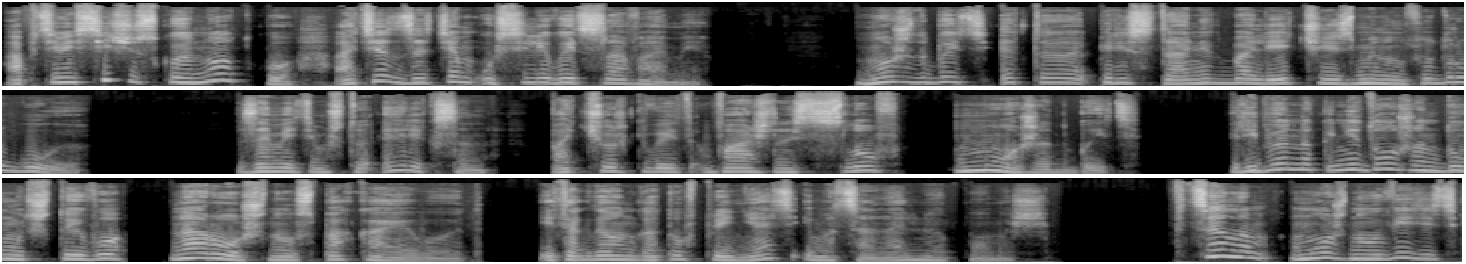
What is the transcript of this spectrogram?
Оптимистическую нотку отец затем усиливает словами. Может быть, это перестанет болеть через минуту-другую. Заметим, что Эриксон подчеркивает важность слов «может быть». Ребенок не должен думать, что его нарочно успокаивают, и тогда он готов принять эмоциональную помощь. В целом можно увидеть,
